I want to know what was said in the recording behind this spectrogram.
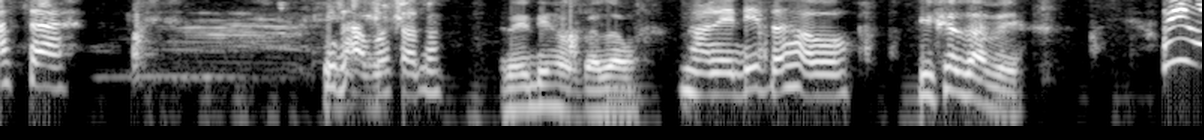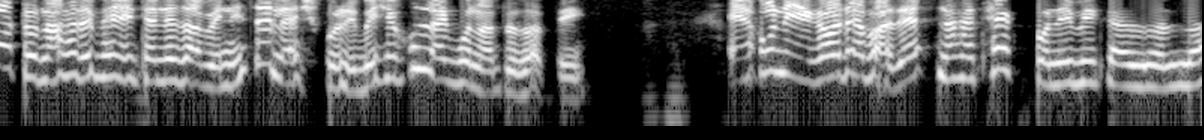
আচ্ছা যাব চলো। রেডি হোক যাও। না রেডি তো হব। কিসে যাবে? ওই অটো না হলে ভেনে টেনে যাবে নি চলে আসব রে, বেশিক্ষণ লাগবে না তো যাতে। এখন এগারোটা বাজে না থাকব নি বিকাল বেলা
